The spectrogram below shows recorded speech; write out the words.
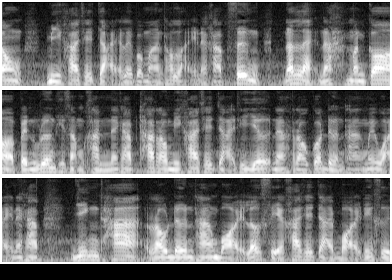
ต้องมีค่าใช้จ่ายอะไรประมาณเท่าไหร่นะครับ ซึ่งนั่นแหละนะมันก็เป็นเรื่องที่สำคัญนะครับ ถ้าเรามีค่าใช้จ่ายที่เยอะนะเราก็เดินทางไม่ไหวนะครับ ยิ่งถ้าเราเดินทางบ่อย แล้วเสียค่าใช้จ่ายบ่อยนี่คือ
